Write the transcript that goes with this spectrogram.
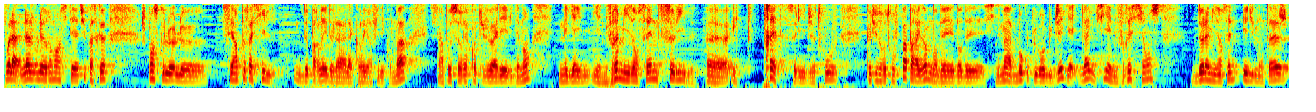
voilà, là je voulais vraiment insister là-dessus parce que je pense que c'est un peu facile de parler de la, chorégraphie des combats, c'est un peu ce vers quoi tu veux aller évidemment, mais il y, a une, vraie mise en scène solide, euh, et très solide je trouve, que tu ne retrouves pas par exemple dans des, cinémas à beaucoup plus gros budget. là ici il y a une vraie science de la mise en scène et du montage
